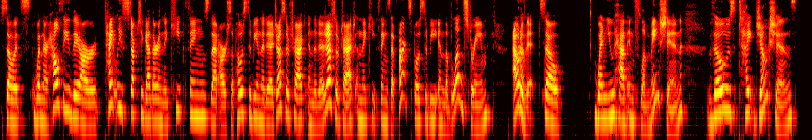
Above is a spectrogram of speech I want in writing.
So it's when they're healthy, they are tightly stuck together and they keep things that are supposed to be in the digestive tract in the digestive tract and they keep things that aren't supposed to be in the bloodstream out of it. So when you have inflammation, those tight junctions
